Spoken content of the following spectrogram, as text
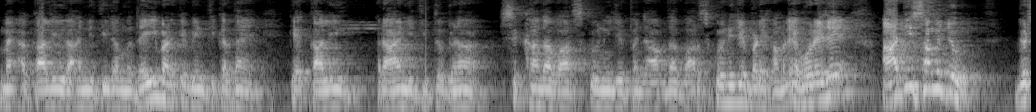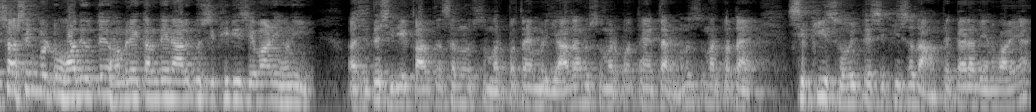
ਮੈਂ ਅਕਾਲੀ ਰਾਜਨੀਤੀ ਦਾ ਮਦਈ ਬਣ ਕੇ ਬੇਨਤੀ ਕਰਦਾ ਹਾਂ ਕਿ ਅਕਾਲੀ ਰਾਜਨੀਤੀ ਤੋਂ ਬਿਨਾ ਸਿੱਖਾਂ ਦਾ ਵਾਰਸ ਕੋਈ ਨਹੀਂ ਜੇ, ਪੰਜਾਬ ਦਾ ਵਾਰਸ ਕੋਈ ਨਹੀਂ ਜੇ, ਬੜੇ ਹਮਲੇ ਹੋ ਰਹੇ ਜੇ। ਅੱਜ ਹੀ ਸਮਝੋ, ਵਿਰਸਾ ਸਿੰਘ ਬਟੋਹਾ ਦੇ ਉੱਤੇ ਹਮਲੇ ਕਰਨ ਦੇ ਨਾਲ ਕੋਈ ਸਿੱਖੀ ਦੀ ਸੇਵਾ ਨਹੀਂ ਹੋਣੀ। ਅਸੀਂ ਤਾਂ ਸ਼੍ਰੀ ਅਕਾਲ ਤਖਤ ਸਾਹਿਬ ਨੂੰ ਸਮਰਪਿਤ ਹੈ, ਮਰਜ਼ਾਦਾ ਨੂੰ ਸਮਰਪਿਤ ਹੈ, ਧਰਮ ਨੂੰ ਸਮਰਪਿਤ ਹੈ, ਸਿੱਖੀ ਸੋਚ ਤੇ ਸਿੱਖੀ ਸਿਧਾਂਤ ਤੇ ਪਹਿਰਾ ਦੇਣ ਵਾਲੇ ਆ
